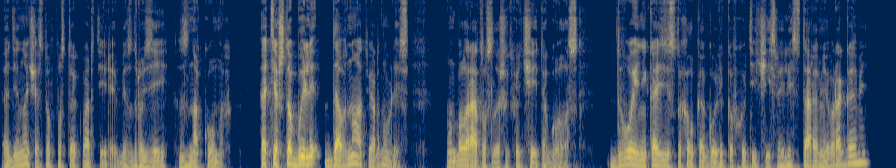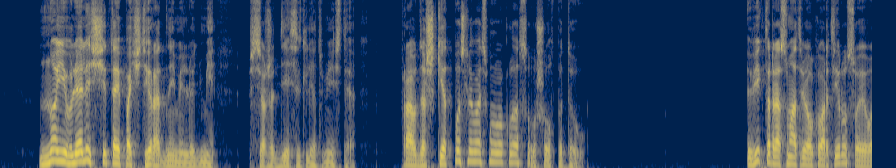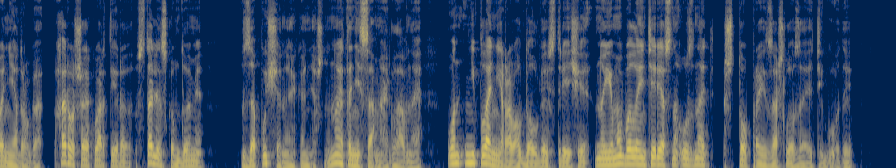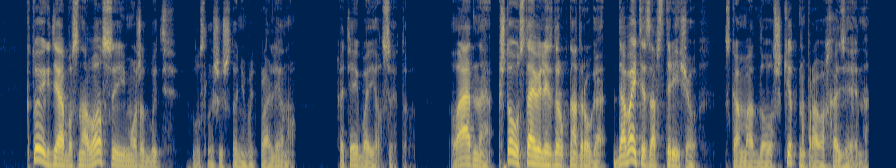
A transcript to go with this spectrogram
Одиночество в пустой квартире, без друзей, знакомых. А те, что были, давно отвернулись. Он был рад услышать хоть чей-то голос — Двое неказистых алкоголиков хоть и числились старыми врагами, но являлись, считай, почти родными людьми. Все же десять лет вместе. Правда, Шкет после восьмого класса ушел в ПТУ. Виктор рассматривал квартиру своего недруга. Хорошая квартира, в сталинском доме. Запущенная, конечно, но это не самое главное — он не планировал долгой встречи, но ему было интересно узнать, что произошло за эти годы. Кто и где обосновался, и, может быть, услышать что-нибудь про Лену. Хотя и боялся этого. — Ладно, что уставились друг на друга? Давайте за встречу! — скомандовал Шкет на правах хозяина.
